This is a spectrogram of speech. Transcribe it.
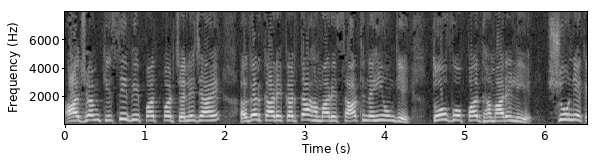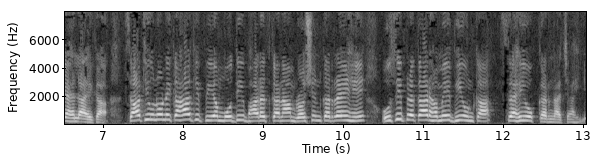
आज हम किसी भी पद पर चले जाएँ, अगर कार्यकर्ता हमारे साथ नहीं होंगे तो वो पद हमारे लिए शून्य कहलाएगा। साथ ही उन्होंने कहा कि पीएम मोदी भारत का नाम रोशन कर रहे हैं, उसी प्रकार हमें भी उनका सहयोग करना चाहिए।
